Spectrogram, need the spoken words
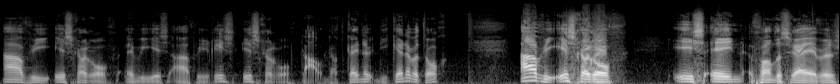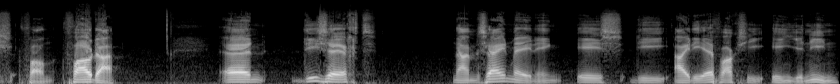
Avi Isgarov. En wie is Avi Isgarov? Nou, dat kennen, die kennen we toch? Avi Isgarov is een van de schrijvers van Fauda. En die zegt, naar zijn mening, is die IDF-actie in Jenin,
